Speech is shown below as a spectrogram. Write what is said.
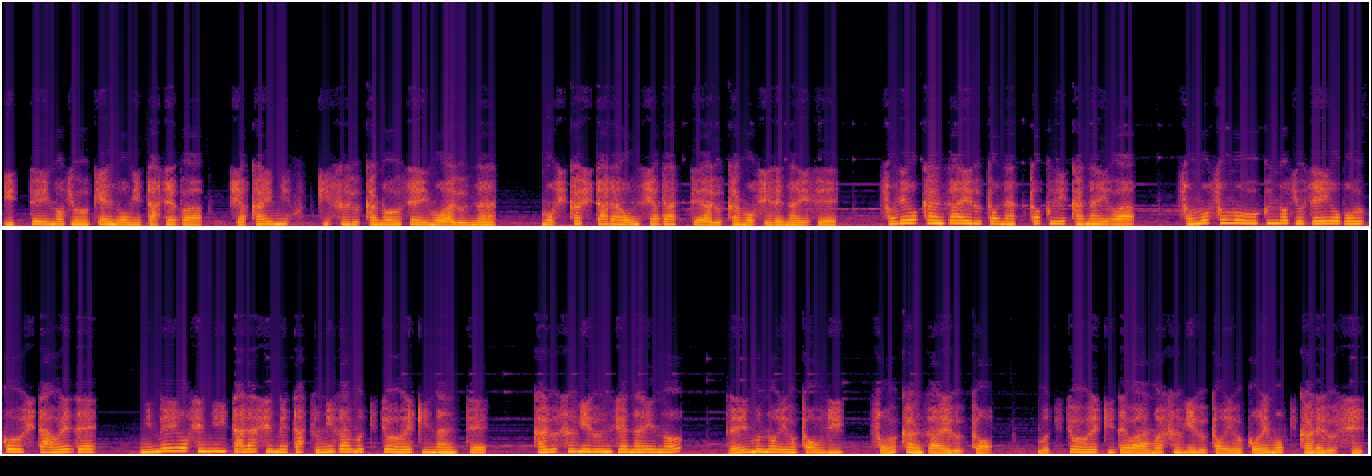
一定の条件を満たせば、社会に復帰する可能性もあるな。もしかしたら恩赦だってあるかもしれないぜ。それを考えると納得いかないわ。そもそも多くの女性を暴行した上で、2名を死にいたらしめた罪が無期懲役なんて、軽すぎるんじゃないの？霊夢の言う通り、そう考えると、無期懲役では甘すぎるという声も聞かれるし、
